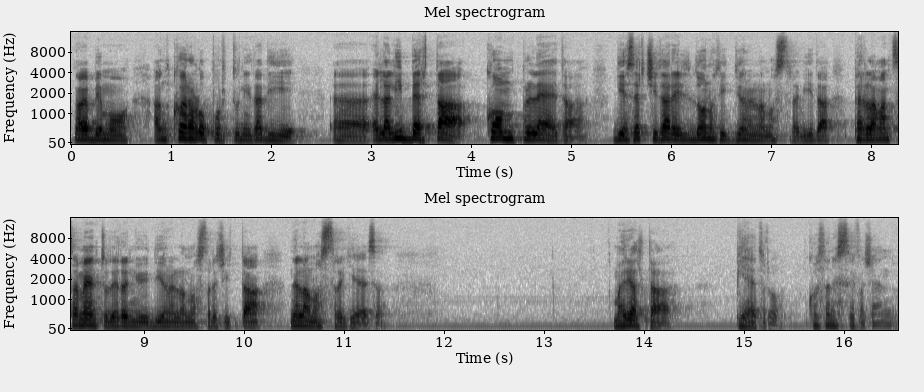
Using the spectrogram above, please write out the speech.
Noi abbiamo ancora l'opportunità di, eh, e la libertà completa di esercitare il dono di Dio nella nostra vita per l'avanzamento del regno di Dio nella nostra città, nella nostra chiesa. Ma in realtà, Pietro, cosa ne stai facendo?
